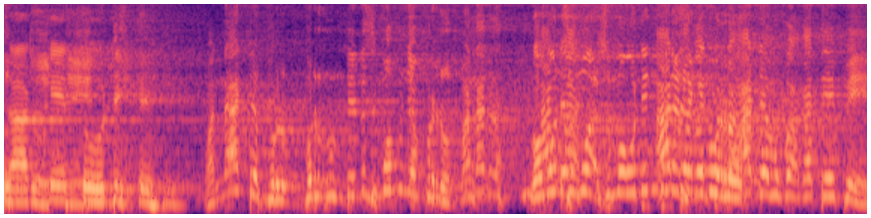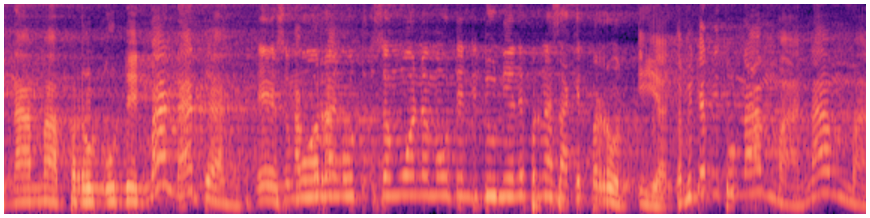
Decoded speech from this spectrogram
Sakit Udin. Mana ada perut? Perut Udin semua punya perut. Mana ada? Ngomong Ada. semua, semua Udin Ada sakit buka, perut. ada buka KTP Nama perut Udin. Mana ada? Eh semua Aku orang Ud- semua nama Udin di dunia ini pernah sakit perut. Iya tapi kan itu nama Nama.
